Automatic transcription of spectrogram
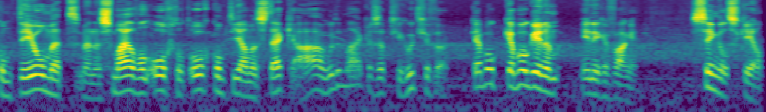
komt Theo met, met een smile van oor tot oor, komt hij aan mijn stek. Ah, hoedemakers, heb je goed gevangen. Ik heb ook, ik heb ook in, een gevangen. Single scale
